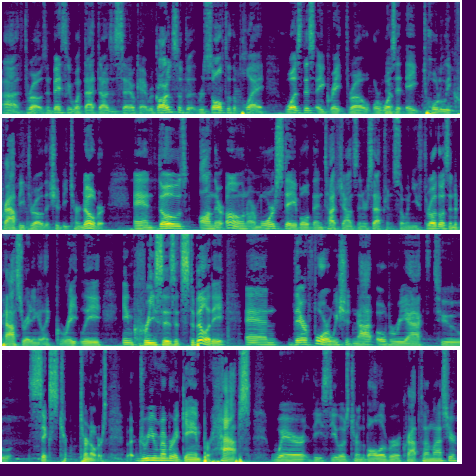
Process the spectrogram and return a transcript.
uh, throws. And basically, what that does is say, okay, regardless of the result of the play, was this a great throw or was it a totally crappy throw that should be turned over? And those on their own are more stable than touchdowns and interceptions. So when you throw those into passer rating, it like greatly increases its stability, and therefore we should not overreact to six tur- turnovers. But do you remember a game perhaps where the Steelers turned the ball over a crap ton last year?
